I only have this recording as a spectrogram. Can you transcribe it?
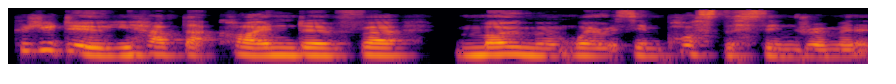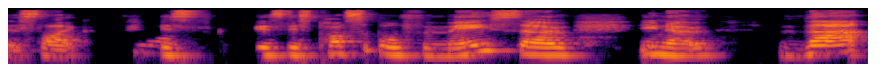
Because you do you have that kind of uh, moment where it's imposter syndrome and it's like yeah. is is this possible for me? So you know that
